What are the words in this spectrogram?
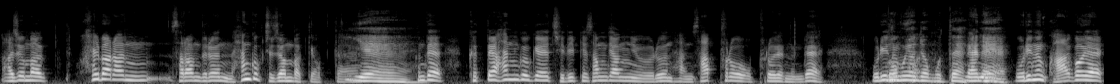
아주 막 활발한 사람들은 한국 주전밖에 없다. 예. 근데 그때 한국의 GDP 성장률은 한 4% 5% 됐는데 우리는 노무현 정부 때. 네네. 예. 우리는 과거에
